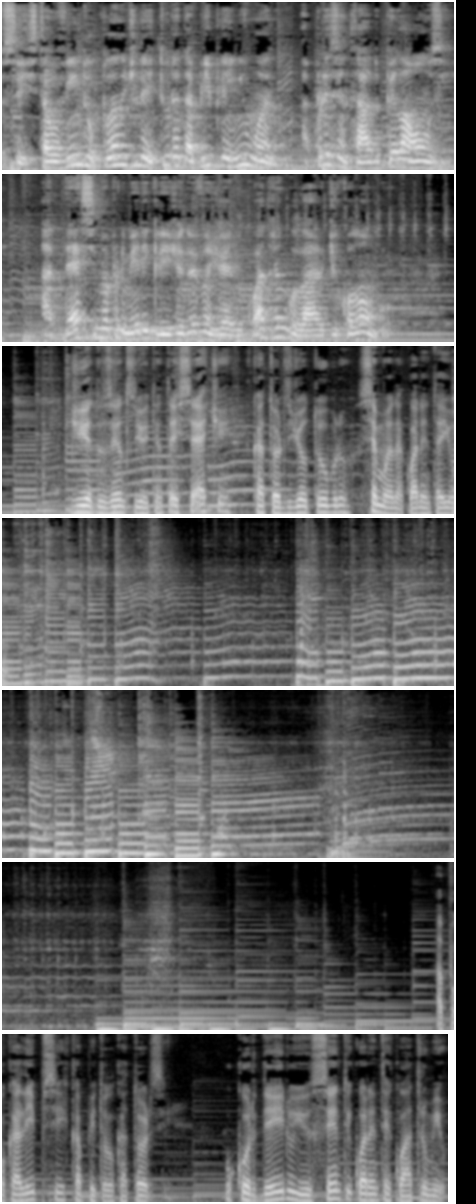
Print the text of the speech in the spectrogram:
Você está ouvindo o plano de leitura da Bíblia em um ano, apresentado pela 11, a 11ª Igreja do Evangelho Quadrangular de Colombo. Dia 287, 14 de outubro, semana 41. Apocalipse, capítulo 14 O Cordeiro e os 144 mil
